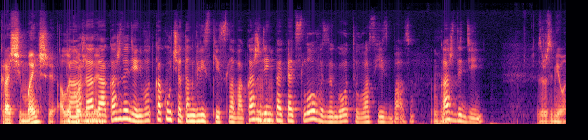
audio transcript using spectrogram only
Краще менше, але да, кожен да, день. да, каждый день. Вот как учат английские слова. Каждый день Мгм. по пять слов, и за год у вас есть база. Мгм. Каждый день. Зрозуміло.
